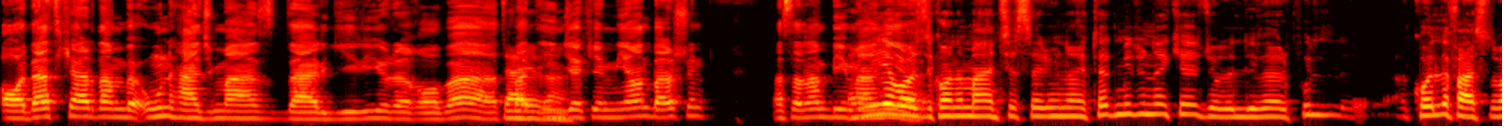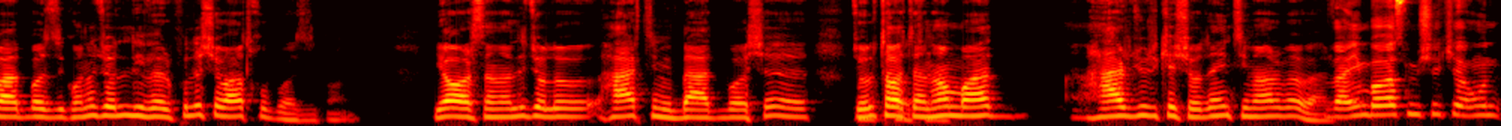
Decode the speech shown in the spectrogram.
عادت کردم به اون حجم از درگیری و رقابت بعد دقیقاً. اینجا که میان براشون مثلا بی‌معنیه یه بازیکن منچستر یونایتد می‌دونه که جلو لیورپول کل فصل رو باید بازی کنه جلو لیورپولش رو باید خوب بازی کنه. یا آرسنالی جلو هر تیمی بد باشه جلو تاتنهام. باید هر جوری که شده این تیم رو ببره. و این باعث میشه که اون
